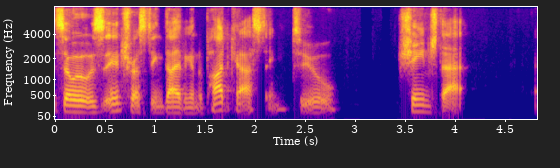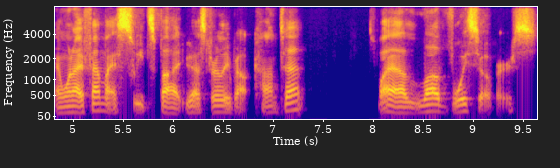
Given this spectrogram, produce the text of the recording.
so it was interesting diving into podcasting to change that. And when I found my sweet spot, you asked earlier about content. That's why I love voiceovers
